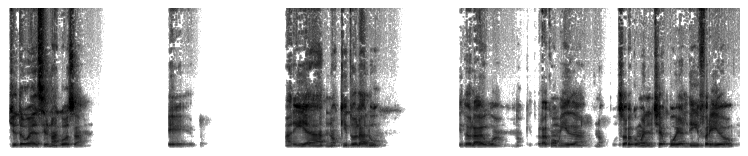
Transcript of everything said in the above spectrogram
Yo te voy a decir una cosa. Eh, María nos quitó la luz, quitó el agua, nos quitó la comida, nos puso a comer el chef boyardee frío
